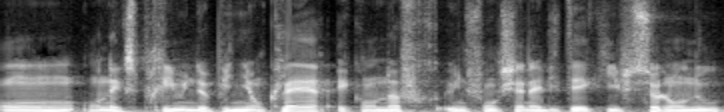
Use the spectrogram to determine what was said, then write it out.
on, exprime une opinion claire et qu'on offre une fonctionnalité qui, selon nous,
